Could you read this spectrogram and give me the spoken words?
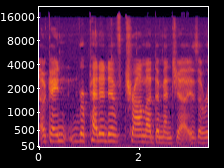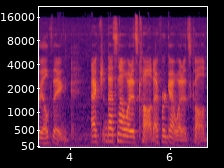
okay, repetitive trauma dementia is a real thing. Actually, that's not what it's called. I forget what it's called.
